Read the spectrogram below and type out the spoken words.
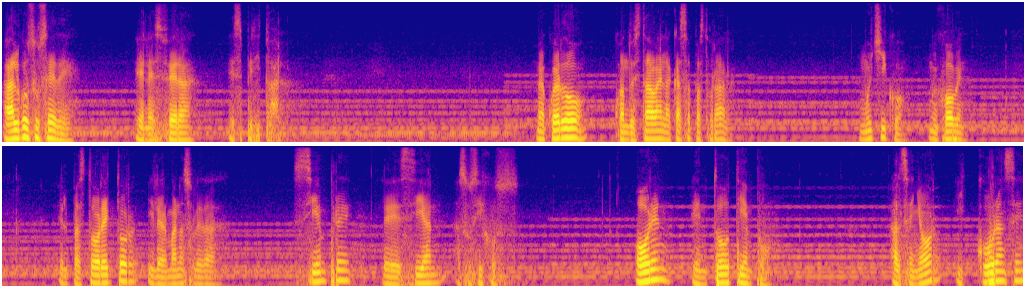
algo sucede en la esfera espiritual. Me acuerdo cuando estaba en la casa pastoral, muy chico, muy joven. El pastor Héctor y la hermana Soledad siempre le decían a sus hijos, oren en todo tiempo al Señor y cúbranse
